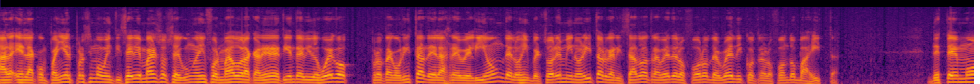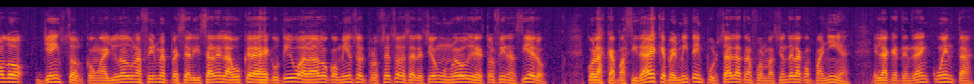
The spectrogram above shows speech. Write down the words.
en la compañía el próximo 26 de marzo, según ha informado la cadena de tiendas de videojuegos, protagonista de la rebelión de los inversores minoristas organizados a través de los foros de Reddit contra los fondos bajistas. De este modo, GameStop, con ayuda de una firma especializada en la búsqueda de ejecutivos, ha dado comienzo el proceso de selección un nuevo director financiero con las capacidades que permite impulsar la transformación de la compañía, en la que tendrá en cuenta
